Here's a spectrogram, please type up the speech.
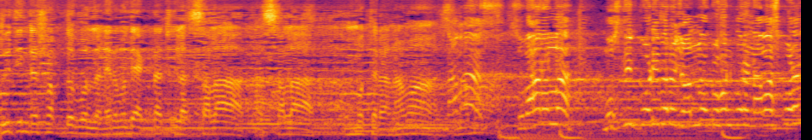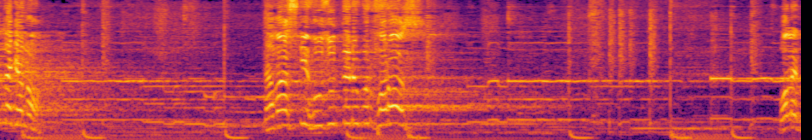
দুই, তিনটা শব্দ বললেন, এর মধ্যে একটা ছিল উম্মতেরা নামাজ। নামাজ? সুবাহ আল্লাহ মুসলিম পরিবারে জন্মগ্রহণ করে নামাজ পড়েন না কেন? নামাজ কি হুজুরদের উপর ফরজ? বলেন।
